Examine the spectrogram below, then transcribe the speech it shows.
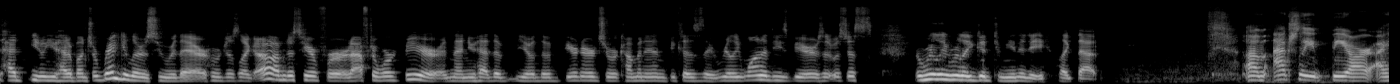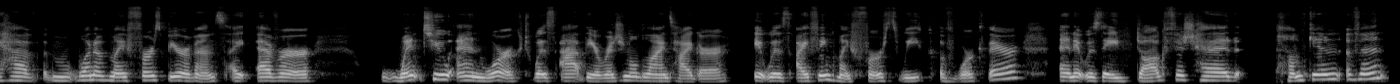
had you know you had a bunch of regulars who were there who were just like, oh, I'm just here for an after work beer, and then you had the you know the beer nerds who were coming in because they really wanted these beers. It was just a really really good community like that. Um, actually, BR, I have one of my first beer events I ever went to and worked was at the original Blind Tiger. It was, I think, my first week of work there, and it was a Dogfish Head pumpkin event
